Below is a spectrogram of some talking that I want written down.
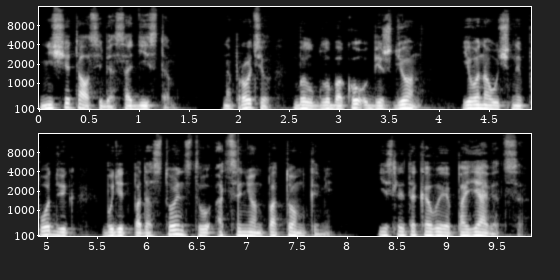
не считал себя садистом. Напротив, был глубоко убежден, его научный подвиг будет по достоинству оценен потомками, если таковые появятся,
